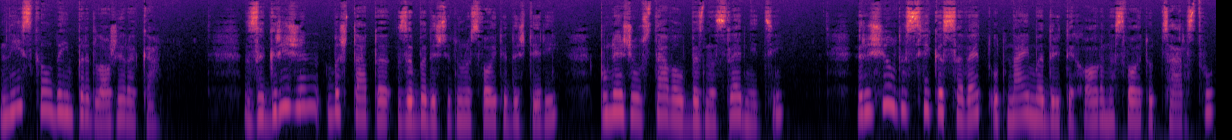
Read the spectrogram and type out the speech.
не искал да им предложи ръка. Загрижен бащата за бъдещето на своите дъщери, понеже оставал без наследници, решил да свика съвет от най-мъдрите хора на своето царство,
